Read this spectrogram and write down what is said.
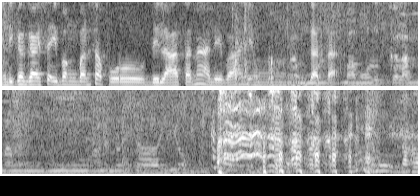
hindi ka gaya sa ibang bansa, puro dilata na, di ba? Yung gata. Mamulot ka lang ng ano doon sa inyong. Naka,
